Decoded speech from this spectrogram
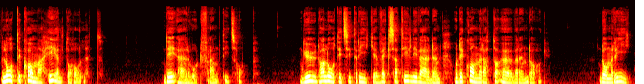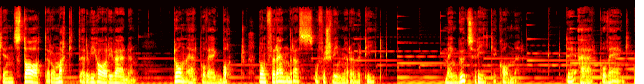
Låt det komma helt och hållet. Det är vårt framtidshopp. Gud har låtit sitt rike växa till i världen och det kommer att ta över en dag. De riken, stater och makter vi har i världen, de är på väg bort. De förändras och försvinner över tid. Men Guds rike kommer. Det är på väg.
